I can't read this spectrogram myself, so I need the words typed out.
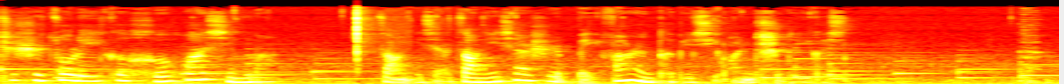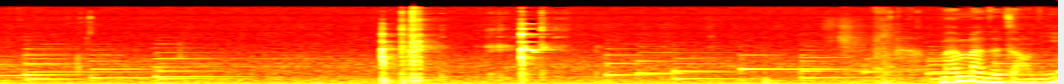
这是做了一个荷花形吗？枣泥馅儿，枣泥馅儿是北方人特别喜欢吃的一个满满的枣泥。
